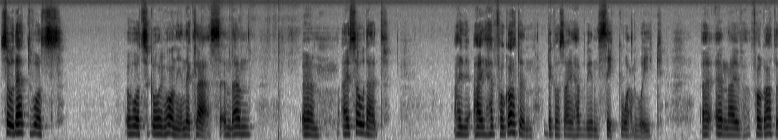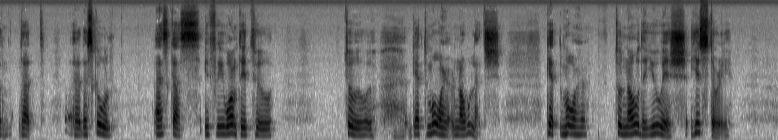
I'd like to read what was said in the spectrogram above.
so that was what's going on in the class. And then um, I saw that I, I have forgotten because I have been sick one week. Uh, and I've forgotten that uh, the school asked us if we wanted to to get more knowledge, get more to know the Jewish history.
